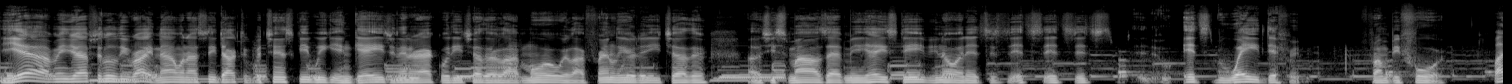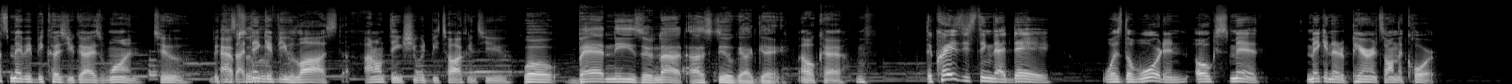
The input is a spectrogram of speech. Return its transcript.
Yeah, I mean, you're absolutely right. Now, when I see Dr. Baczynski, we engage and interact with each other a lot more. We're a lot friendlier to each other. Uh, she smiles at me, "Hey, Steve," you know, and it's it's it's it's it's, it's way different from before. Well, that's maybe because you guys won too. Because I think if you lost, I don't think she would be talking to you. Well, bad knees or not, I still got game. Okay. the craziest thing that day was the warden, Oak Smith, making an appearance on the court.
